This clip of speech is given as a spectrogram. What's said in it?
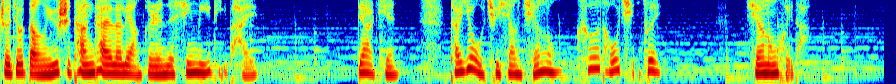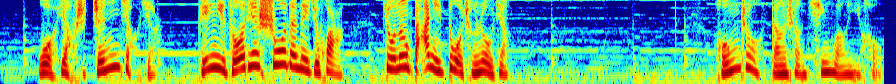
这就等于是摊开了两个人的心理底牌。第二天，他又去向乾隆磕头请罪。乾隆回答：“我要是真较劲儿，凭你昨天说的那句话，就能把你剁成肉酱。”洪昼当上亲王以后，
